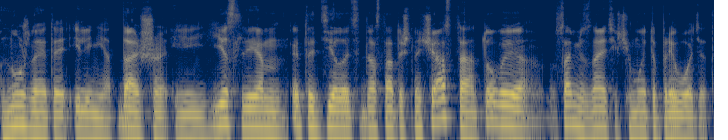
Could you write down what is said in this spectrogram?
нужно это или нет. Дальше, и если это делать достаточно часто, то вы сами знаете, к чему это приводит.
